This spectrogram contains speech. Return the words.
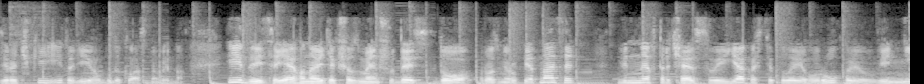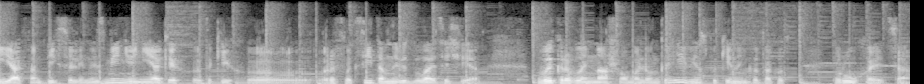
зірочки, і тоді його буде класно видно. І дивіться, я його навіть якщо зменшу десь до розміру 15, він не втрачає своєї якості, коли я його рухаю, він ніяк там пікселі не змінює, ніяких таких е, рефлексій там не відбувається чи як викривлень нашого малюнка, і він спокійненько так от рухається.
